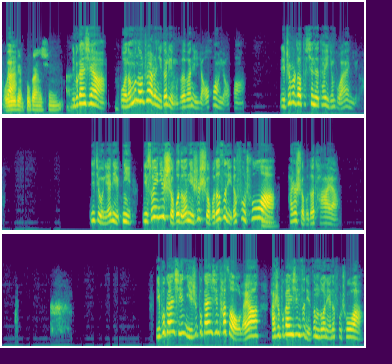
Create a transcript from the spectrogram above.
我有点不甘心。你不甘心啊？我能不能拽着你的领子把你摇晃摇晃？你知不知道他现在他已经不爱你了？你九年，你你你，所以你舍不得，你是舍不得自己的付出啊，还是舍不得他呀？你不甘心，你是不甘心他走了呀，还是不甘心自己这么多年的付出啊？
